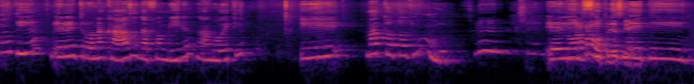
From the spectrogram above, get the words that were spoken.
um dia ele entrou na casa da família, à noite, e matou todo mundo. Ele simplesmente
